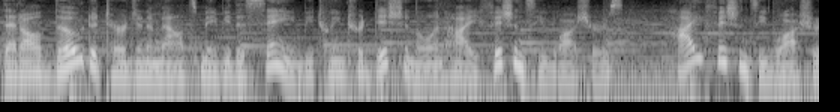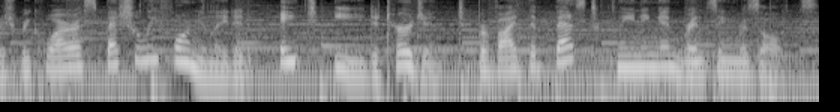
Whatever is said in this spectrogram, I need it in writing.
that although detergent amounts may be the same between traditional and high-efficiency washers, high-efficiency washers require a specially formulated HE detergent to provide the best cleaning and rinsing results.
